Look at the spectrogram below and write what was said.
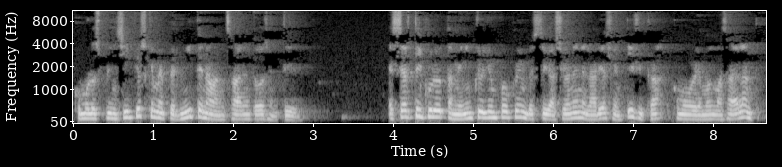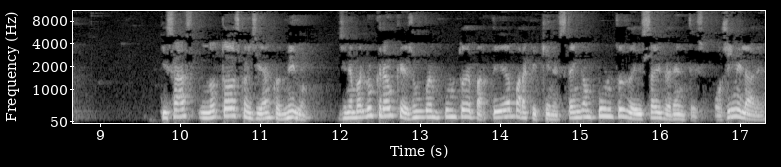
como los principios que me permiten avanzar en todo sentido. Este artículo también incluye un poco de investigación en el área científica, como veremos más adelante. Quizás no todos coincidan conmigo, sin embargo creo que es un buen punto de partida para que quienes tengan puntos de vista diferentes o similares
